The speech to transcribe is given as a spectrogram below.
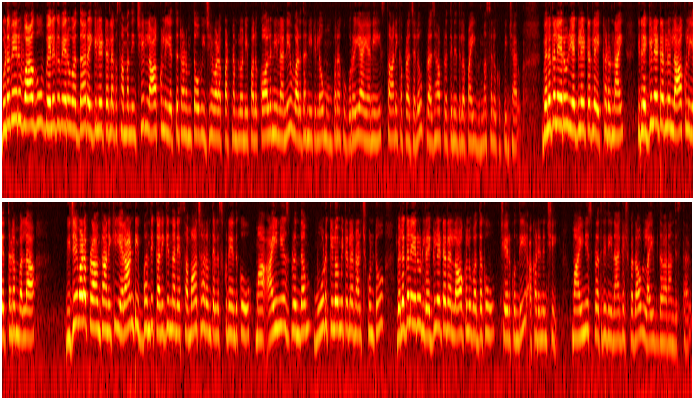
బుడవేరు వాగు వెలుగువేరు వద్ద రెగ్యులేటర్లకు సంబంధించి లాకులు ఎత్తడంతో విజయవాడ పట్టణంలోని పలు కాలనీలన్నీ వరద నీటిలో ముంపునకు గురయ్యాయని స్థానిక ప్రజలు ప్రజాప్రతినిధులపై విమర్శలు గుప్పించారు. వెలగలేరు రెగ్యులేటర్లు ఎక్కడున్నాయి? ఈ రెగ్యులేటర్లు లాకులు ఎత్తడం వల్ల విజయవాడ ప్రాంతానికి ఎలాంటి ఇబ్బంది కలిగిందనే సమాచారం తెలుసుకునేందుకు మా ఐ న్యూస్ బృందం మూడు కిలోమీటర్ల నడుచుకుంటూ వెలగలేరు రెగ్యులేటర్ల లాకుల వద్దకు చేరుకుంది. అక్కడి నుంచి మా ఐ న్యూస్ ప్రతినిధి నాగేశ్వరరావు లైవ్ ద్వారా అందిస్తారు.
